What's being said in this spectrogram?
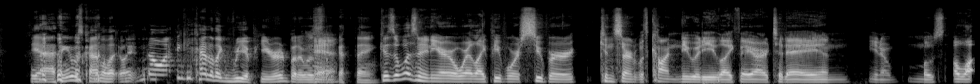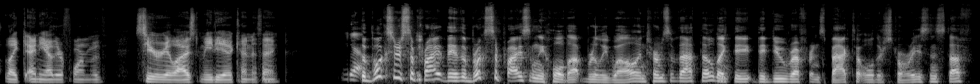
yeah, I think it was kind of like, like, no, I think he kind of like reappeared, but it was Yeah. like a thing. because it wasn't an era where like people were super concerned with continuity like they are today and you know most a lot like any other form of serialized media kind of thing Yeah. The books are surprised. They the books surprisingly hold up really well in terms of that, though. Like they, they do reference back to older stories and stuff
